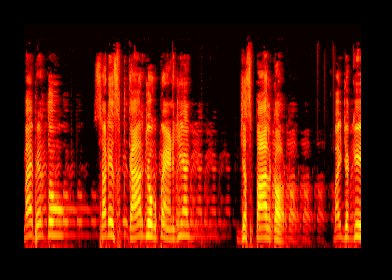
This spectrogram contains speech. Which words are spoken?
ਮੈਂ ਫਿਰ ਤੋਂ ਸਾਡੇ ਸਤਿਕਾਰਯੋਗ ਭੈਣ ਜੀਆਂ ਜਸਪਾਲ ਕੌਰ। ਬਾਈ ਜੱਗੀ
